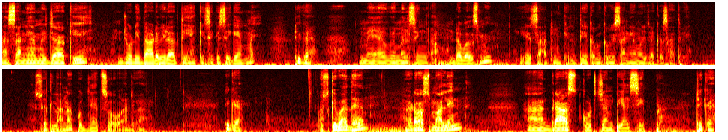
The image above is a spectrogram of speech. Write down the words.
सानिया मिर्ज़ा की जोड़ीदार भी रहती हैं किसी किसी गेम में, ठीक है? मैं वुमेन सिंग डबल्स में, ये साथ में खेलती है कभी कभी सानिया मिर्ज़ा के साथ भी। स्वेतलाना कुजनेत्सोवा जो है, ठीक है? उसके बाद है रॉस मालेन ग्रास कोर्ट चैम्पियनशिप ठीक है?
